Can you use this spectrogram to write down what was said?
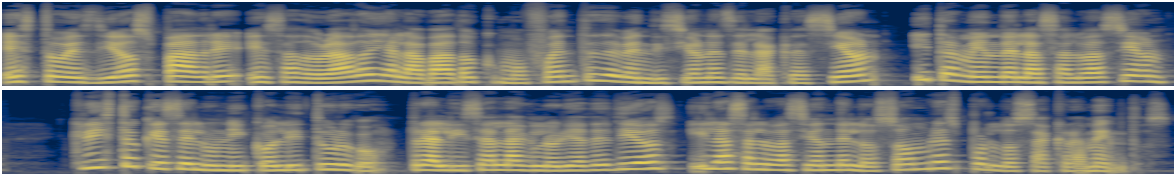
Esto es Dios Padre, es adorado y alabado como fuente de bendiciones de la creación y también de la salvación. Cristo, que es el único liturgo, realiza la gloria de Dios y la salvación de los hombres por los sacramentos.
